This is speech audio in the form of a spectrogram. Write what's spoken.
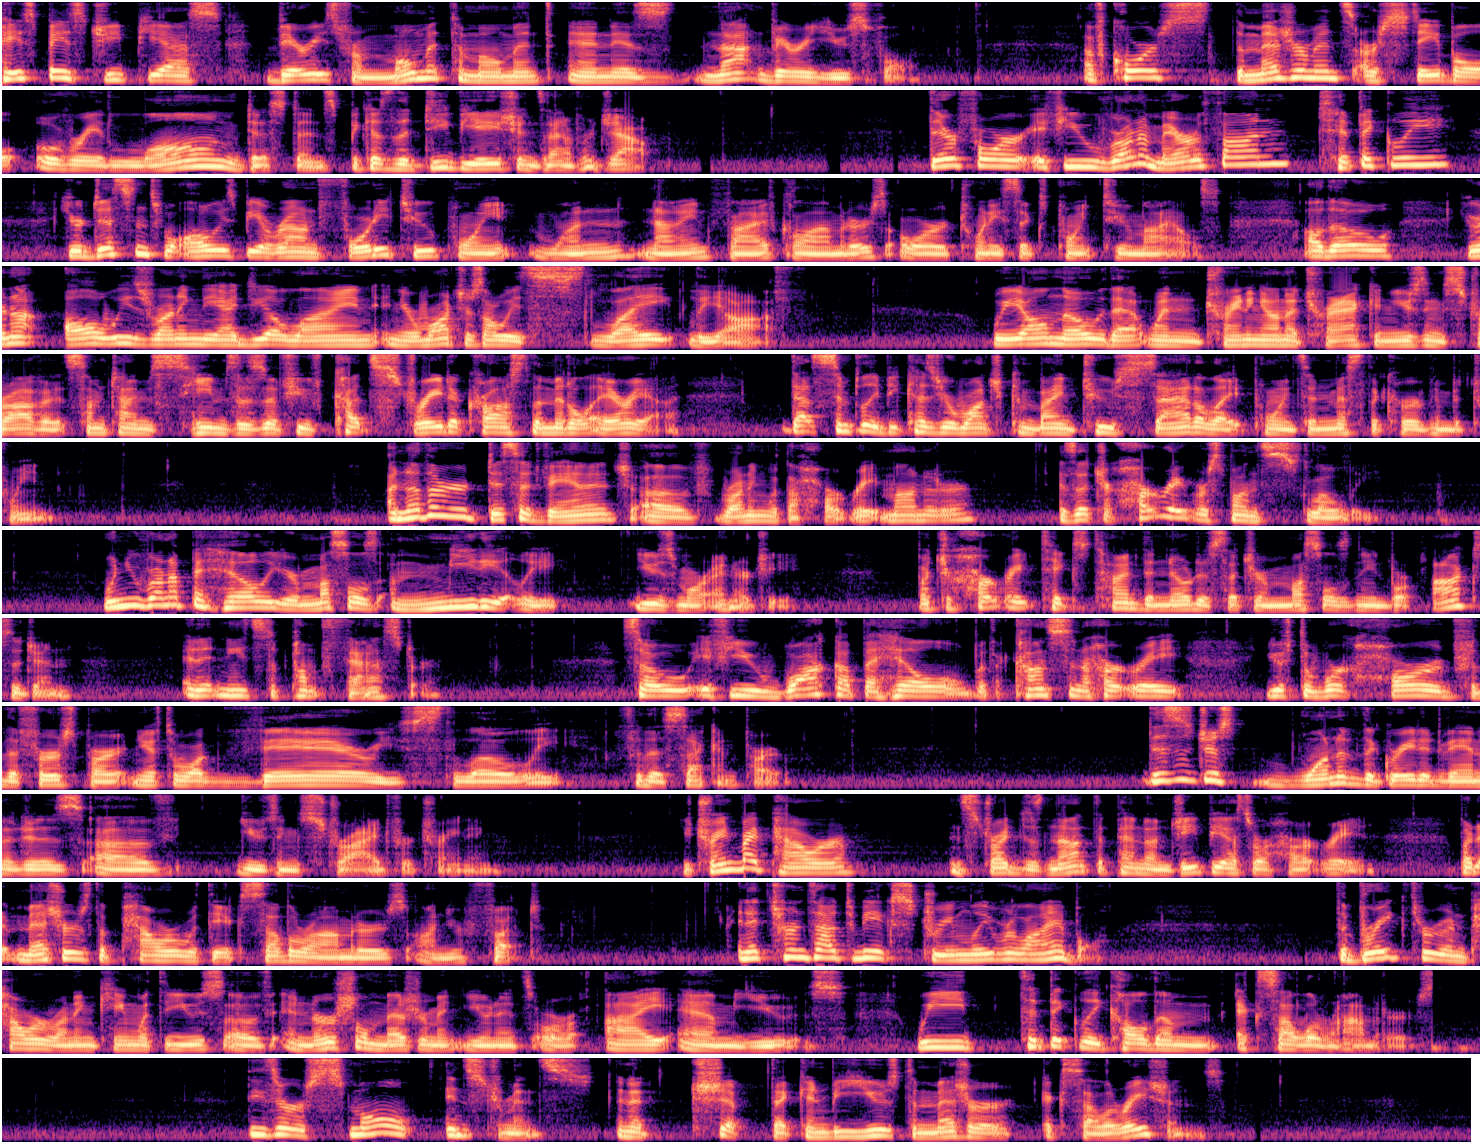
Pace based GPS varies from moment to moment and is not very useful. Of course, the measurements are stable over a long distance because the deviations average out. Therefore, if you run a marathon, typically your distance will always be around 42.195 kilometers or 26.2 miles. Although you're not always running the ideal line and your watch is always slightly off. We all know that when training on a track and using Strava, it sometimes seems as if you've cut straight across the middle area. That's simply because your watch combined two satellite points and missed the curve in between. Another disadvantage of running with a heart rate monitor is that your heart rate responds slowly. When you run up a hill, your muscles immediately use more energy, but your heart rate takes time to notice that your muscles need more oxygen and it needs to pump faster. So if you walk up a hill with a constant heart rate, you have to work hard for the first part and you have to walk very slowly for the second part. This is just one of the great advantages of using Stryd for training. You train by power, and Stryd does not depend on GPS or heart rate, but it measures the power with the accelerometers on your foot. And it turns out to be extremely reliable. The breakthrough in power running came with the use of inertial measurement units, or IMUs. We typically call them accelerometers. These are small instruments in a chip that can be used to measure accelerations.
